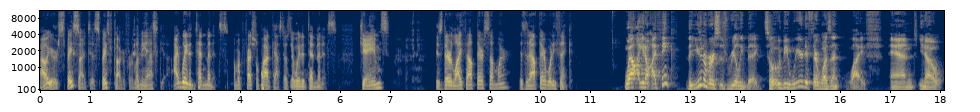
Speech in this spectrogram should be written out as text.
oh, you're a space scientist, space photographer. Let me ask you. I waited ten minutes. I'm a professional podcast host. I waited ten minutes. James, is there life out there somewhere? Is it out there? What do you think? Well, you know, I think the universe is really big, so it would be weird if there wasn't life. And you know,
